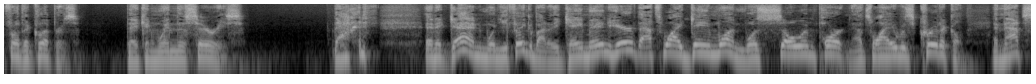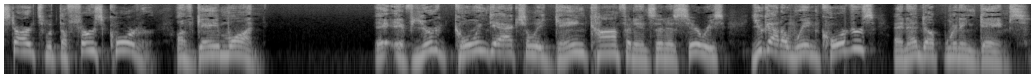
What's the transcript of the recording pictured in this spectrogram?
for the Clippers. They can win the series. That and again, when you think about it, he came in here. That's why game one was so important. That's why it was critical. And that starts with the first quarter of game one. If you're going to actually gain confidence in a series, you got to win quarters and end up winning games.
